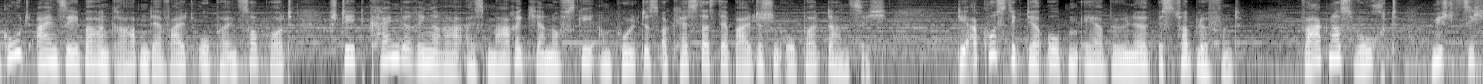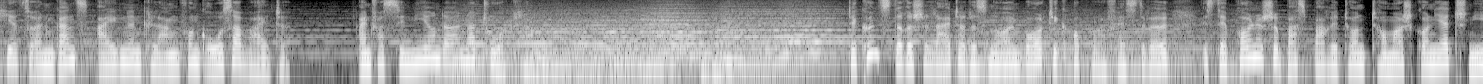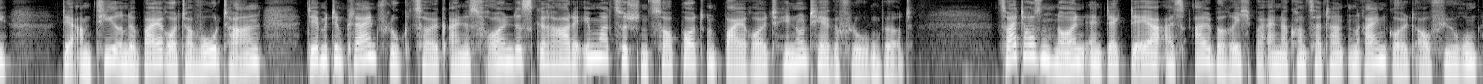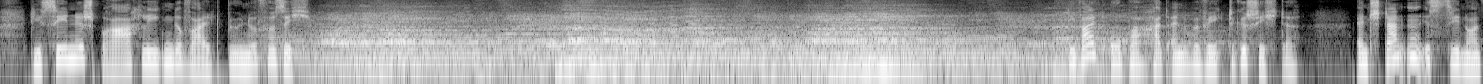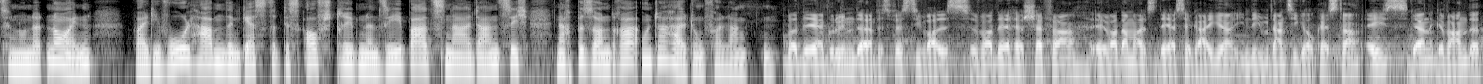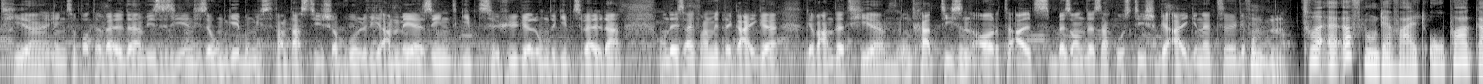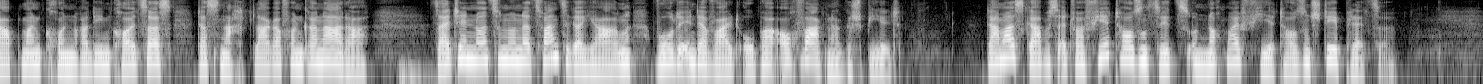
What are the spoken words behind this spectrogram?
gut einsehbaren Graben der Waldoper in Sopot steht kein geringerer als Marek Janowski am Pult des Orchesters der Baltischen Oper Danzig. Die Akustik der Open-Air-Bühne ist verblüffend. Wagners Wucht mischt sich hier zu einem ganz eigenen Klang von großer Weite. Ein faszinierender Naturklang. Der künstlerische Leiter des neuen Baltic Opera Festival ist der polnische Bassbariton Tomasz Konieczny, der amtierende Bayreuther Wotan, der mit dem Kleinflugzeug eines Freundes gerade immer zwischen Sopot und Bayreuth hin und her geflogen wird. 2009 entdeckte er als Alberich bei einer konzertanten Rheingold-Aufführung die szenisch brachliegende Waldbühne für sich. Die Waldoper hat eine bewegte Geschichte. Entstanden ist sie 1909, weil die wohlhabenden Gäste des aufstrebenden Seebads nahe Danzig nach besonderer Unterhaltung verlangten. Aber der Gründer des Festivals war der Herr Schäffer. Er war damals der erste Geiger in dem Danziger Orchester. Er ist gerne gewandert hier in Sopotter Wälder. Wie Sie sehen, diese Umgebung ist fantastisch. Obwohl wir am Meer sind, gibt es Hügel und gibt es Wälder. Und er ist einfach mit der Geige gewandert hier und hat diesen Ort als besonders akustisch geeignet äh, gefunden. Zur Eröffnung der Waldoper gab man Konradin Kreuzer Rockers das Nachtlager von Granada. Seit den 1920er Jahren wurde in der Waldoper auch Wagner gespielt. Damals gab es etwa 4000 Sitz- und nochmal 4000 Stehplätze.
